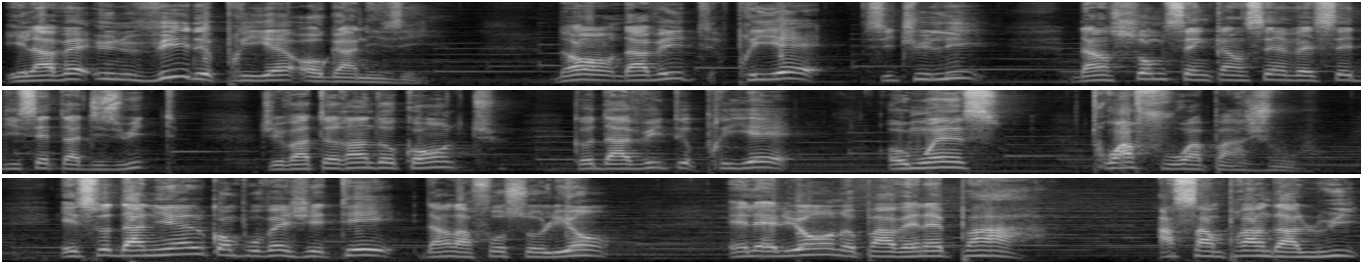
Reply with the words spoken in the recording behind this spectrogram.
Il avait une vie de prière organisée. Donc David priait, si tu lis dans Psaume 55, verset 17 à 18, tu vas te rendre compte que David priait au moins trois fois par jour. Et ce Daniel qu'on pouvait jeter dans la fosse aux lions, et les lions ne parvenaient pas à s'en prendre à lui,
